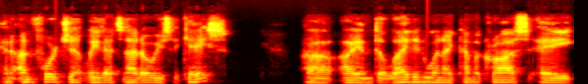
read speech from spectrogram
And unfortunately, that's not always the case. Uh, I am delighted when I come across a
